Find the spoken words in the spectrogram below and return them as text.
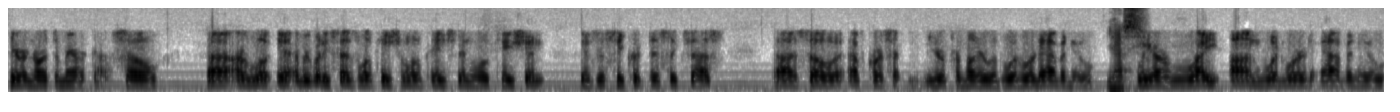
here in North America. So uh, our lo- everybody says location, location, location is the secret to success. Uh, so, of course, you're familiar with Woodward Avenue. Yes. We are right on Woodward Avenue,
